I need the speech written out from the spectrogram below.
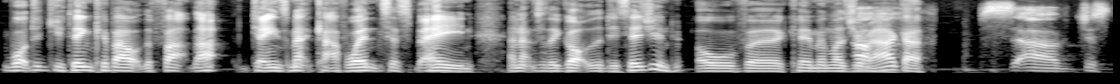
What did you think about the fact that James Metcalf went to Spain and actually got the decision over Kerman Lejarraga? Oh, uh, just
